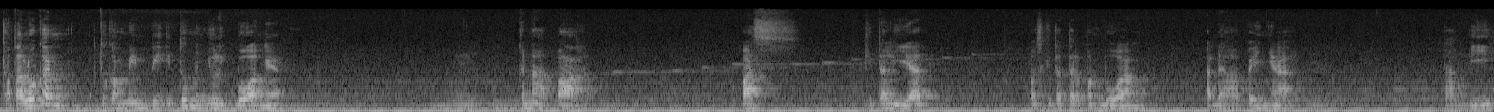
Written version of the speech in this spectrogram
kata lu kan tukang mimpi itu menyulik boang ya. Hmm. Kenapa? Pas kita lihat, pas kita telepon boang, ada HP-nya, Hmm. tapi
